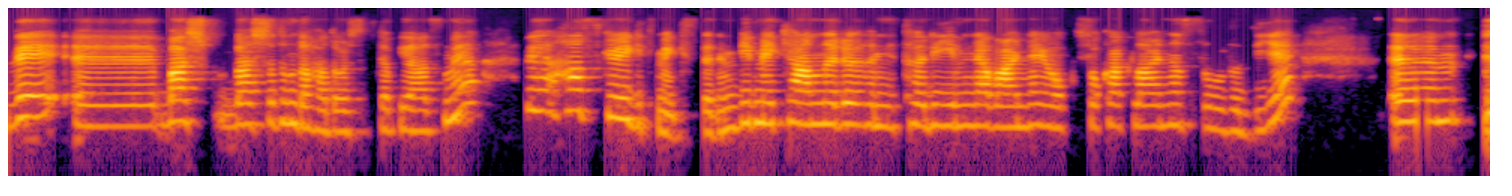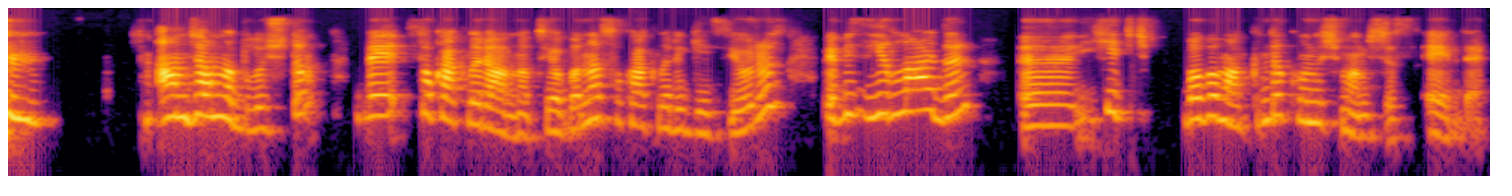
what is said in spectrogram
ve e, baş, başladım daha doğrusu kitabı yazmaya ve Hasköy'e gitmek istedim. Bir mekanları hani tarayayım ne var ne yok sokaklar nasıldı diye. E, amcamla buluştum ve sokakları anlatıyor bana. Sokakları geziyoruz ve biz yıllardır e, hiç babam hakkında konuşmamışız evde.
